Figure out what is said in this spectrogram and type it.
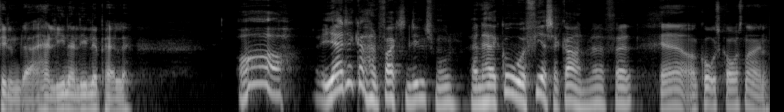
film der. Han ligner Lille Palle. Åh, oh, ja, det gør han faktisk en lille smule. Han havde god 80'er garn i hvert fald. Ja, og god skovsnegl.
